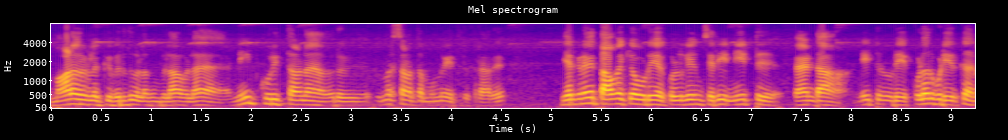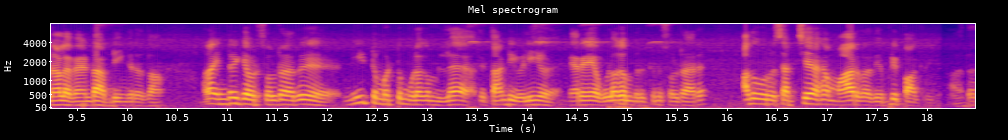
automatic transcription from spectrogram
மாணவர்களுக்கு விருது வழங்கும் விழாவில் நீட் குறித்தான ஒரு விமர்சனத்தை முன்வைத்திருக்கிறாரு. ஏற்கனவே தாவைக்காவுடைய கொள்கையும் சரி நீட்டு வேண்டாம் நீட்டினுடைய குளறுபடி இருக்குது அதனால வேண்டாம் அப்படிங்கிறது தான் ஆனால் இன்றைக்கு அவர் சொல்றாரு நீட்டு மட்டும் உலகம் இல்லை அதை தாண்டி வெளியே நிறைய உலகம் இருக்குன்னு சொல்றாரு. அது ஒரு சர்ச்சையாக மாறுது. அது எப்படி பார்க்குறீங்க அதை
